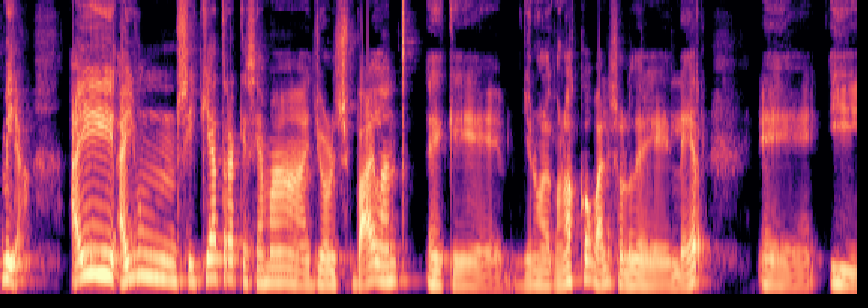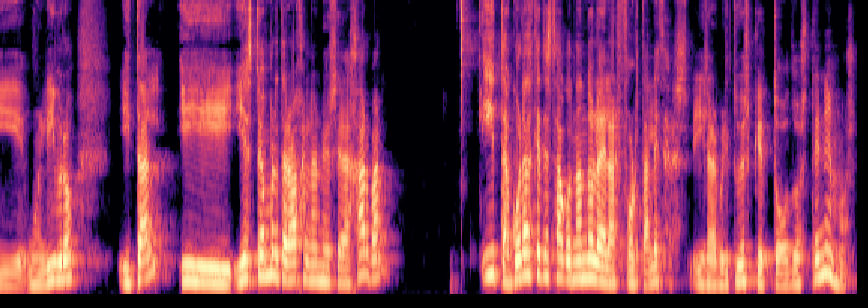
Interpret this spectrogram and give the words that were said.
Mira, hay, hay, un psiquiatra que se llama George Byland, eh, que yo no lo conozco, ¿vale? Solo de leer, eh, y un libro y tal. Y, este hombre trabaja en la Universidad de Harvard. Y te acuerdas que te estaba contando lo de las fortalezas y las virtudes que todos tenemos.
